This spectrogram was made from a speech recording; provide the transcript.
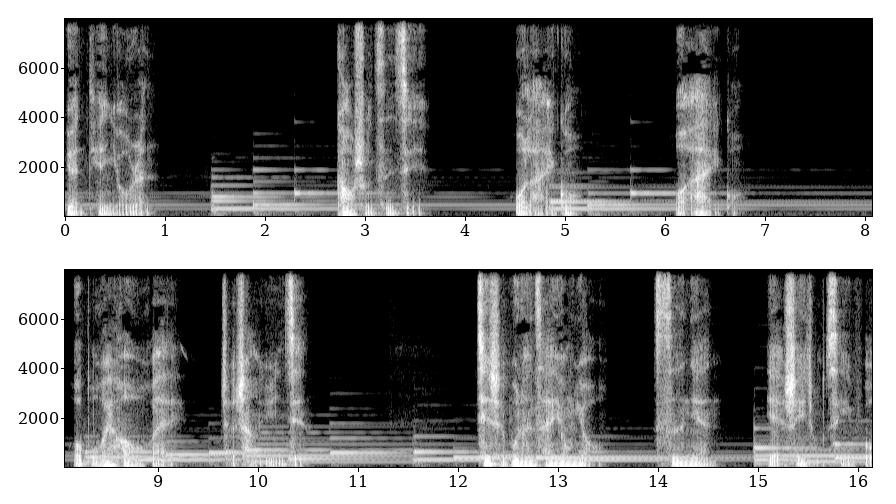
怨天尤人。告诉自己，我来过，我爱过，我不会后悔这场遇见。即使不能再拥有，思念也是一种幸福。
